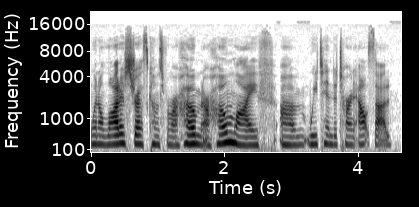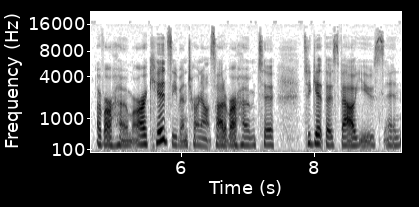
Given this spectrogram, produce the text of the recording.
when a lot of stress comes from our home and our home life, um, we tend to turn outside of our home, or our kids even turn outside of our home to to get those values and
